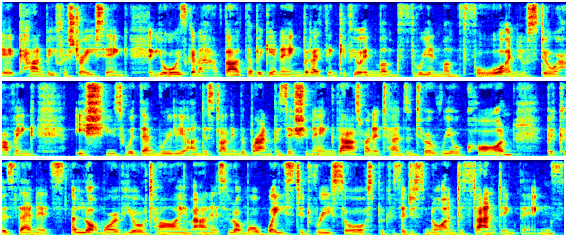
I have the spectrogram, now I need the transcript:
it can be frustrating. You're always going to have that at the beginning, but I think if you're in month three and month four and you're still having issues with them really understanding the brand positioning, that's when it turns into a real con because then it's a lot more of your time and it's a lot more wasted resource because they're just not understanding things.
